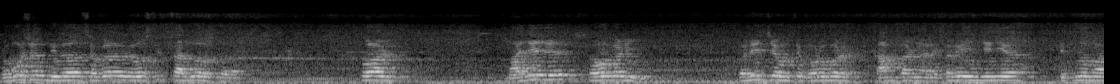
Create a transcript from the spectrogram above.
प्रमोशन दिलं सगळं व्यवस्थित चाललं होतं. पण माझे जे सहगडी कलिग जे होते बरोबर काम करणारे सगळे इंजिनियर डिप्लोमा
